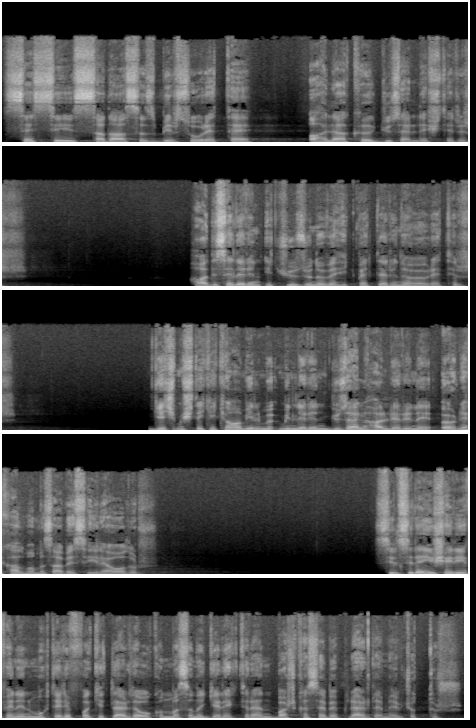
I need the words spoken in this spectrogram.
sessiz sadasız bir surette ahlakı güzelleştirir. Hadiselerin iç yüzünü ve hikmetlerini öğretir. Geçmişteki kamil müminlerin güzel hallerini örnek almamıza vesile olur.'' Silsile-i Şerife'nin muhtelif vakitlerde okunmasını gerektiren başka sebepler de mevcuttur.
